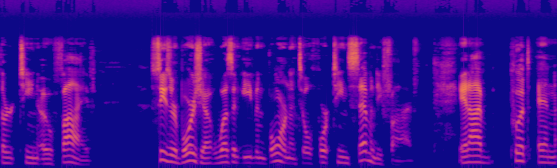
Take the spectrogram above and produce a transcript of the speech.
1305. Caesar Borgia wasn't even born until 1475. And I've put an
